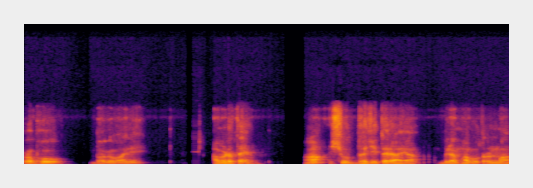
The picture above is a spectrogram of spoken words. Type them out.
പ്രഭോ ഭഗവാനെ അവിടുത്തെ ആ ശുദ്ധചിത്തരായ ബ്രഹ്മപുത്രന്മാർ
